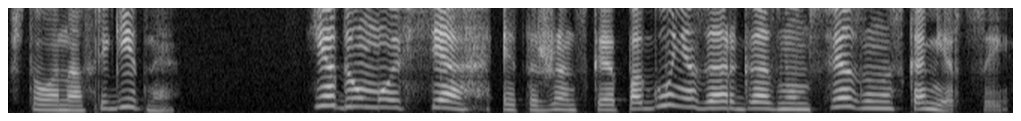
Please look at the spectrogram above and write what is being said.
Что она фригидная. Я думаю, вся эта женская погоня за оргазмом связана с коммерцией.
